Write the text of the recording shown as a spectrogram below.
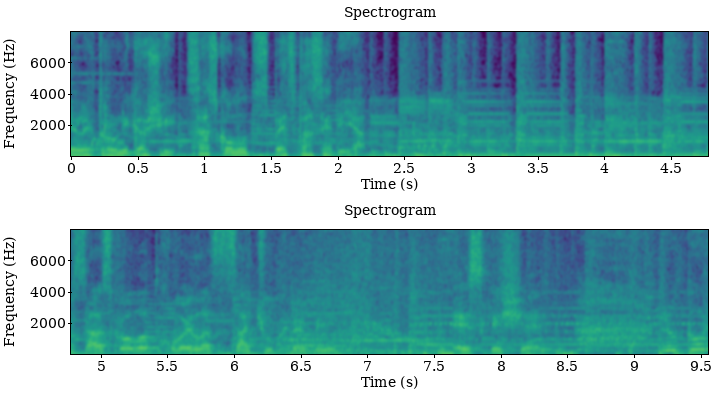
ელექტრონიკაში სასკოლოდ სპეცფასებია. სასკოლოდ ყველა საჩუქრები. ეს კი შენ. როგორ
